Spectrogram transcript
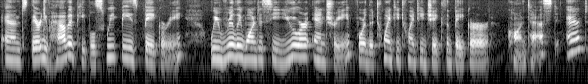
And there you have it, people. Sweet Bees Bakery. We really want to see your entry for the 2020 Jake the Baker contest, and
